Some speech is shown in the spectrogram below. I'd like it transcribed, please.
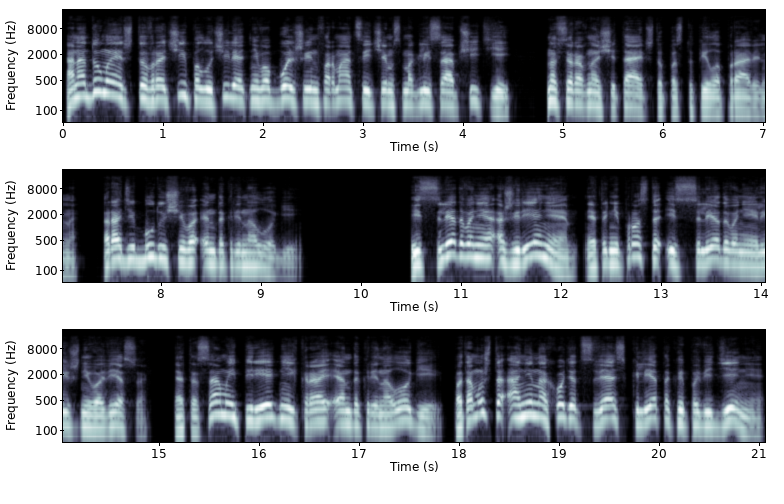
Она думает, что врачи получили от него больше информации, чем смогли сообщить ей, но все равно считает, что поступила правильно, ради будущего эндокринологии. Исследование ожирения – это не просто исследование лишнего веса. Это самый передний край эндокринологии, потому что они находят связь клеток и поведения.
